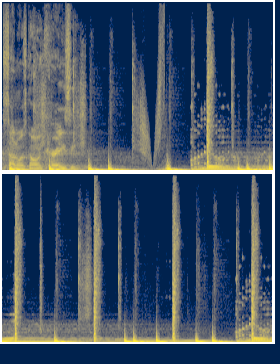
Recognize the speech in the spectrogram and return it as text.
Sun was going crazy. Thank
